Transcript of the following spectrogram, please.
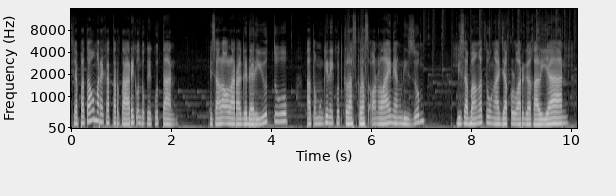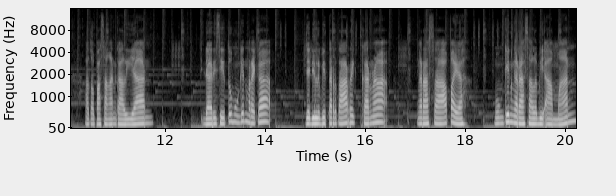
siapa tahu mereka tertarik untuk ikutan. Misalnya olahraga dari YouTube atau mungkin ikut kelas-kelas online yang di Zoom, bisa banget tuh ngajak keluarga kalian atau pasangan kalian. Dari situ mungkin mereka jadi lebih tertarik karena ngerasa apa ya? Mungkin ngerasa lebih aman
